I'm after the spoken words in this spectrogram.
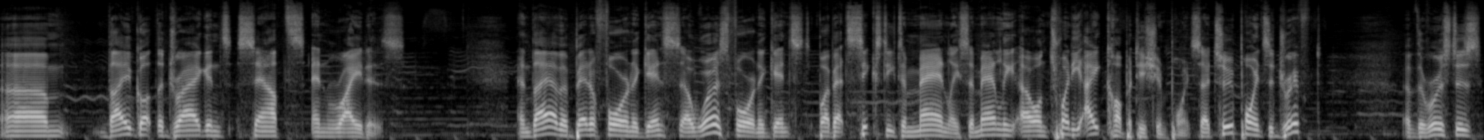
Um, they've got the Dragons, Souths, and Raiders. And they have a better for and against, a worse for and against by about 60 to Manly. So Manly are on 28 competition points. So two points adrift of the Roosters,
